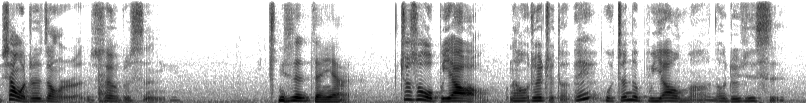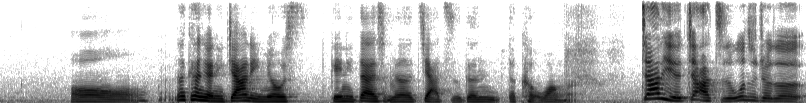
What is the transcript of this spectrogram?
像我就是这种人，所以我就是你是怎样？就是我不要，然后我就会觉得，哎、我真的不要吗？那我就去试。哦，那看起来你家里没有给你带来什么样的价值跟你的渴望吗？家里的价值，我只觉得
